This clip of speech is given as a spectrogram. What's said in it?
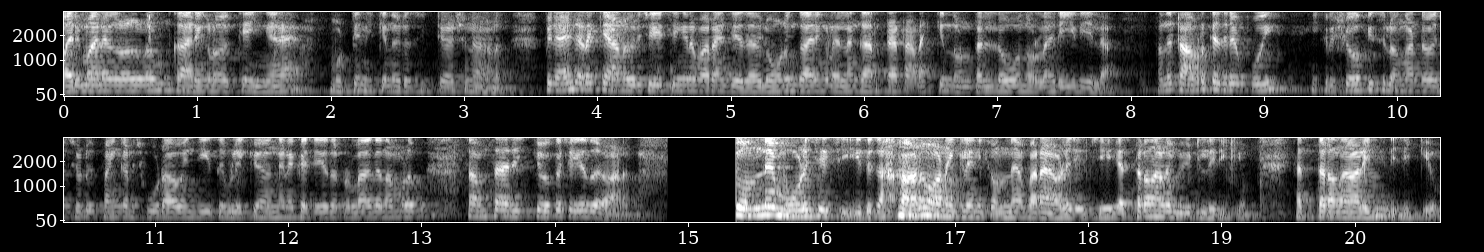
വരുമാനങ്ങളും കാര്യങ്ങളും ഒക്കെ ഇങ്ങനെ മുട്ടി നിൽക്കുന്ന ഒരു സിറ്റുവേഷനാണ്. പിന്നെ അതിന്റെ ഇടയ്ക്കാണ് ഒരു ചേച്ചി ഇങ്ങനെ പറയാൻ ചെയ്തത് ലോണും കാര്യങ്ങളെല്ലാം കറക്റ്റായിട്ട് അടയ്ക്കുന്നുണ്ടല്ലോ എന്നുള്ള രീതിയില്ല. എന്നിട്ട് അവർക്കെതിരെ പോയി ഈ കൃഷി ഓഫീസിൽ അങ്ങോട്ട് വെച്ചിട്ട് ഭയങ്കര ചൂടാവുകയും ചീത്ത വിളിക്കുകയും അങ്ങനെയൊക്കെ ചെയ്തിട്ടുള്ളതൊക്കെ നമ്മൾ സംസാരിക്കുകയൊക്കെ ചെയ്തതാണ്. ഒന്നേ മോൾ ചേച്ചി ഇത് കാണുവാണെങ്കിൽ എനിക്ക് ഒന്നേ പറയാനുള്ള ചേച്ചി എത്ര നാൾ വീട്ടിലിരിക്കും എത്ര നാൾ ഇങ്ങനെ ഇരിക്കും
